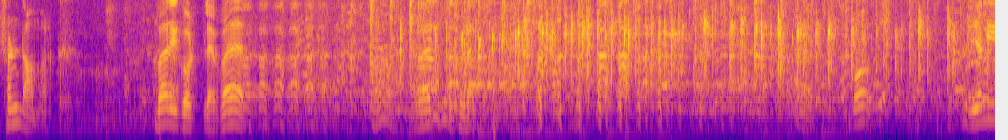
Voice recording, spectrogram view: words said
Shandamark. Very good play. Where? Oh, very good play. Both. Really,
